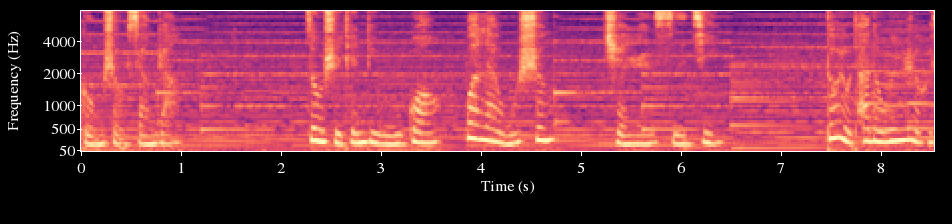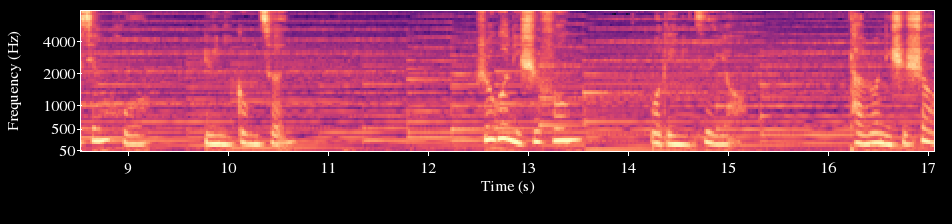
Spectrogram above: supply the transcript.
拱手相让。纵使天地无光，万籁无声，全然死寂，都有它的温热和鲜活，与你共存。如果你是风，我给你自由；倘若你是兽，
